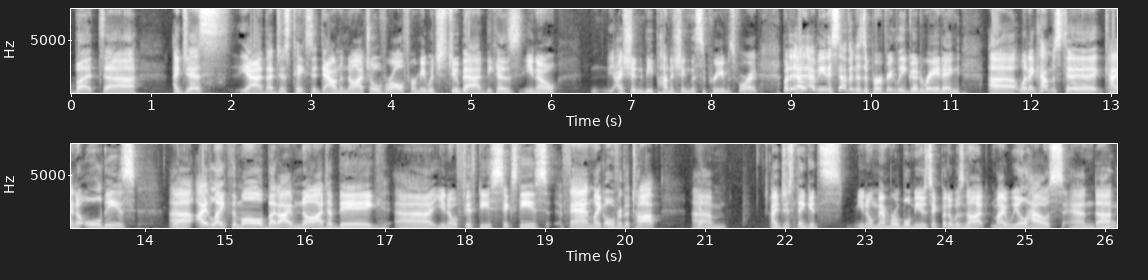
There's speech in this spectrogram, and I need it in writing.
but uh, I just yeah, that just takes it down a notch overall for me, which is too bad because you know. I shouldn't be punishing the Supremes for it, but I, I mean, a seven is a perfectly good rating. Uh, when it comes to kind of oldies, uh, I like them all, but I'm not a big, uh, you know, 50s, 60s fan, like over the top. Um, I just think it's you know memorable music, but it was not my wheelhouse. And uh,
